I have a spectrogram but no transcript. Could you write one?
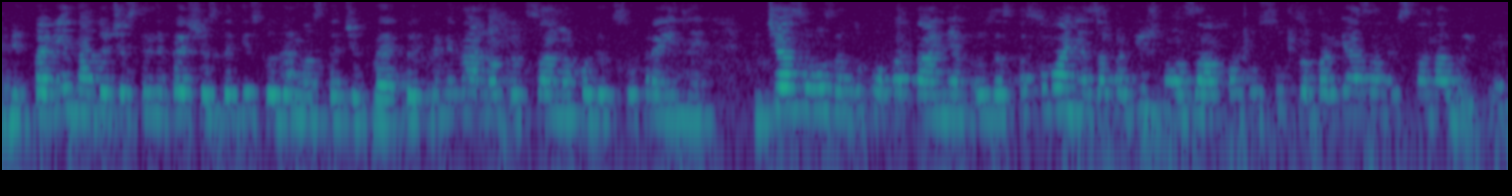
Відповідно до частини 1 статті 194 Кримінального процесуального кодексу України під час розгляду клопотання про застосування запобіжного заходу суд зобов'язаний встановити,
